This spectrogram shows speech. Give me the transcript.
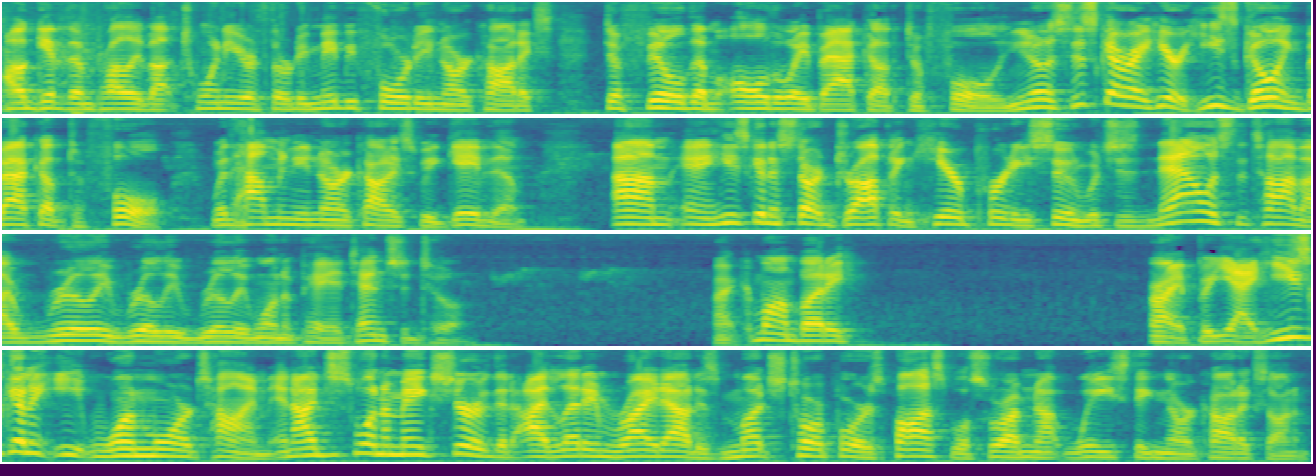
I'll give them probably about 20 or 30, maybe 40 narcotics to fill them all the way back up to full. You notice this guy right here, he's going back up to full with how many narcotics we gave them. Um, and he's going to start dropping here pretty soon, which is now is the time I really, really, really want to pay attention to him. All right, come on, buddy. All right, but yeah, he's going to eat one more time, and I just want to make sure that I let him ride out as much torpor as possible so I'm not wasting narcotics on him.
